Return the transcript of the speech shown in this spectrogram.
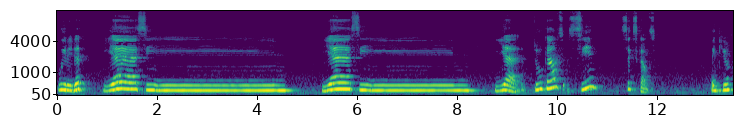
We read it, Yasin, Yasin. Ya, two counts, Sin, six counts. Thank you.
